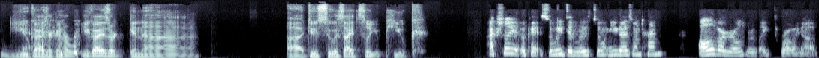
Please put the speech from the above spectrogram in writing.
you Yeah. guys are gonna, you guys are gonna, uh, do suicide till you puke. Actually, okay, so we did lose to you guys one time. All of our girls were like throwing up.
